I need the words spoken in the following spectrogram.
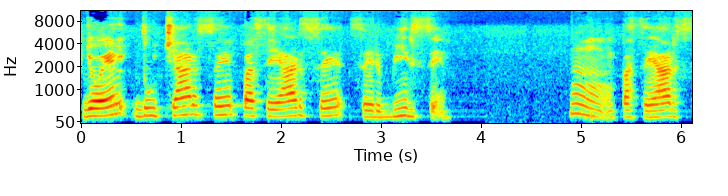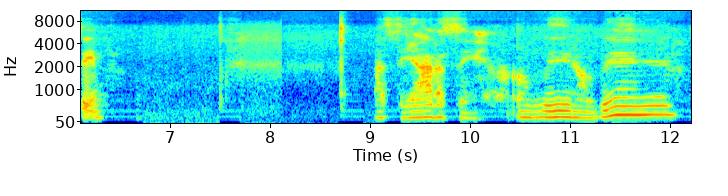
Joel, ducharse, pasearse, servirse. Hmm, pasearse. Pasearse. A ver, a ver.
